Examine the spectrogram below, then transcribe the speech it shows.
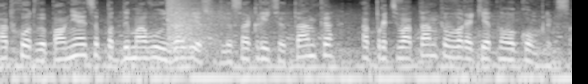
Отход выполняется под дымовую завесу для сокрытия танка от противотанкового ракетного комплекса.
